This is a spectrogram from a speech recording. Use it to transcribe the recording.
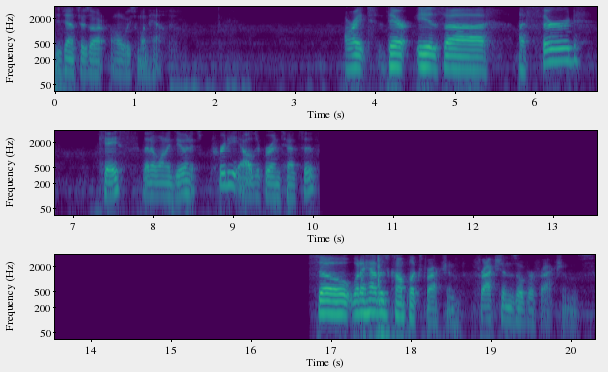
These answers are always 1 half. All right, there is uh, a third case that I want to do, and it's pretty algebra intensive. So what I have is complex fraction, fractions over fractions.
